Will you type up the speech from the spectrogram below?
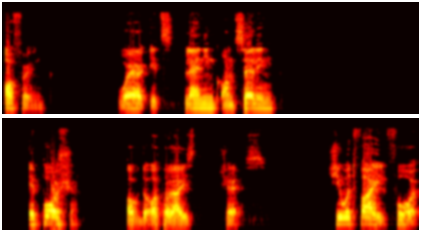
offering where it's planning on selling a portion of the authorized shares. She would file for,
